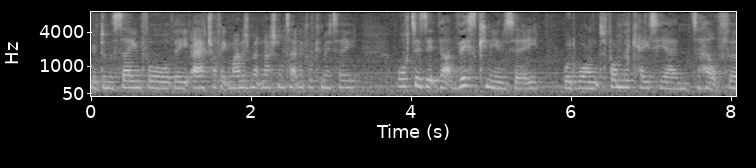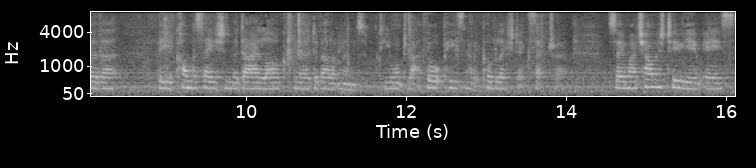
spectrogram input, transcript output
We've done the same for the Air Traffic Management National Technical Committee. What is it that this community would want from the KTN to help further the conversation, the dialogue, the development. Do you want to write a thought piece and have it published, etc. So my challenge to you is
